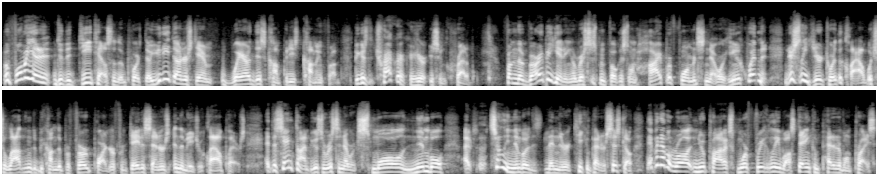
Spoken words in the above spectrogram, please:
Before we get into the details of the report, though, you need to understand where this company is coming from because the track record here is incredible. From the very beginning, Arista's been focused on high performance networking equipment, initially geared toward the cloud, which allowed them to become the preferred partner for data centers and the major cloud players. At the same time, because Arista Network's small, and nimble, uh, certainly nimbler than their key competitor Cisco, they've been able to roll out new products more frequently while staying competitive on price.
